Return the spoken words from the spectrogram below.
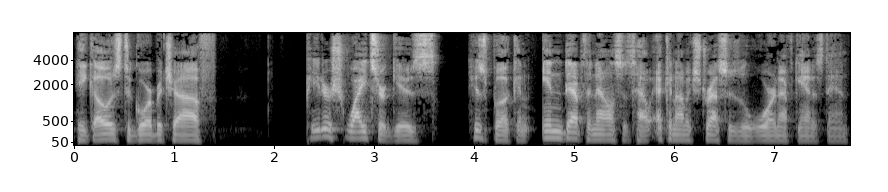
he goes to Gorbachev. Peter Schweizer gives his book an in depth analysis how economic stresses of the war in Afghanistan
